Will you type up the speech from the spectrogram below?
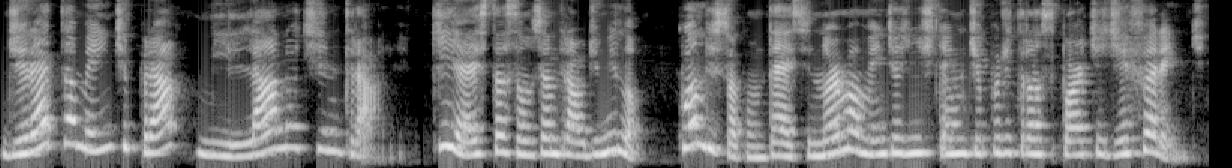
diretamente para Milano Centrale, que é a estação central de Milão. Quando isso acontece, normalmente a gente tem um tipo de transporte diferente.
